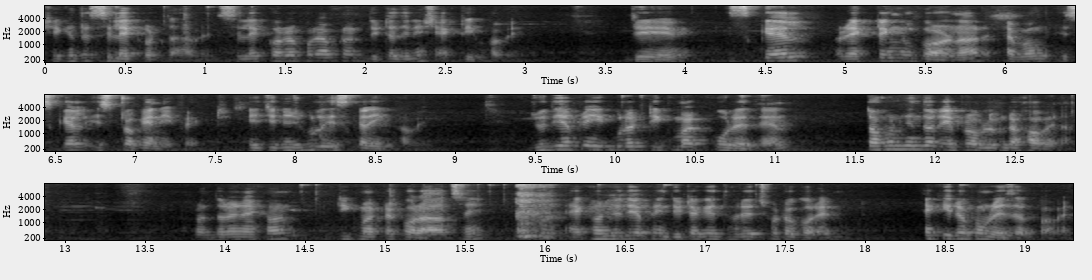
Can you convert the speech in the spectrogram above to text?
সেক্ষেত্রে সিলেক্ট করতে হবে। সিলেক্ট করার পরে আপনার দুইটা জিনিস অ্যাক্টিভ হবে। যে স্কেল রেক্ট্যাঙ্গেল কর্নার এবং স্কেল স্টক অ্যান্ড ইফেক্ট এই জিনিসগুলো স্কেলিং হবে। যদি আপনি এগুলো টিকমার্ক করে দেন, তখন কিন্তু আর এই প্রবলেমটা হবে না। আপনার ধরেন এখন টিকমার্কটা করা আছে, এখন যদি আপনি দুইটাকে ধরে ছোট করেন, একই রকম রেজাল্ট পাবেন।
